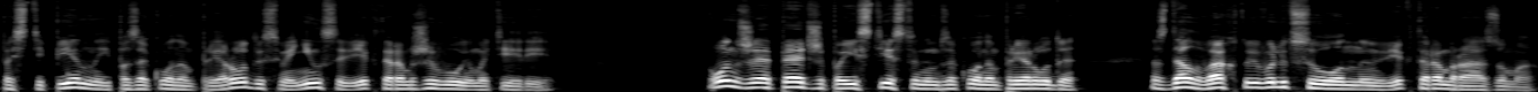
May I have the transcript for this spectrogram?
постепенно и по законам природы сменился вектором живой материи. Он же, опять же, по естественным законам природы, сдал вахту эволюционным вектором разума.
